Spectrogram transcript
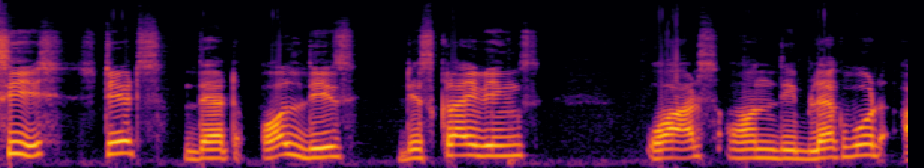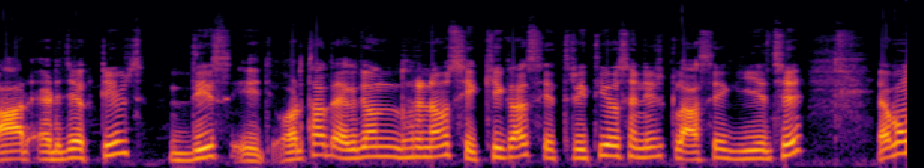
she states that all these describings words on the blackboard are adjectives this is অর্থাৎ একজন, ধরে নাও, শিক্ষিকা, সে তৃতীয় শ্রেণির ক্লাসে গিয়েছে এবং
